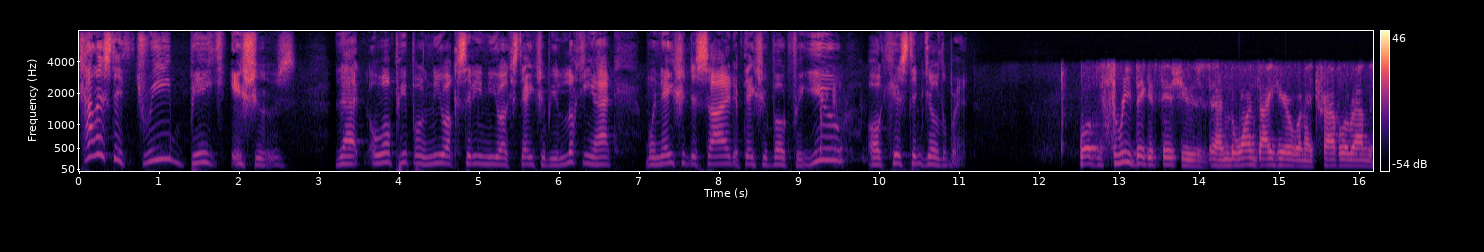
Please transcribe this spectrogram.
Tell us the three big issues that all people in New York City, New York State should be looking at when they should decide if they should vote for you or Kirsten Gillibrand. Well, the three biggest issues, and the ones I hear when I travel around the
